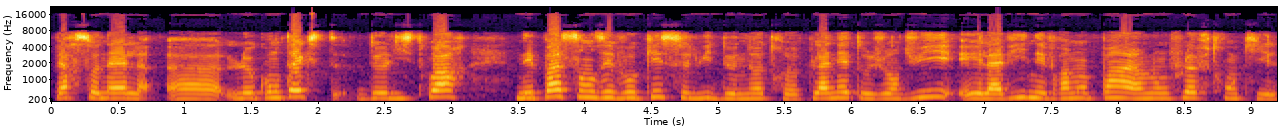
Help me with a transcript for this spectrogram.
personnel. Euh, le contexte de l'histoire n'est pas sans évoquer celui de notre planète aujourd'hui et la vie n'est vraiment pas un long fleuve tranquille.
